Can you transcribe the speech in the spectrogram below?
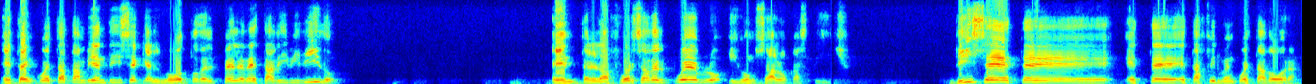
Esta encuesta también dice que el voto del PLD está dividido entre la Fuerza del Pueblo y Gonzalo Castillo. Dice este, este, esta firma encuestadora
